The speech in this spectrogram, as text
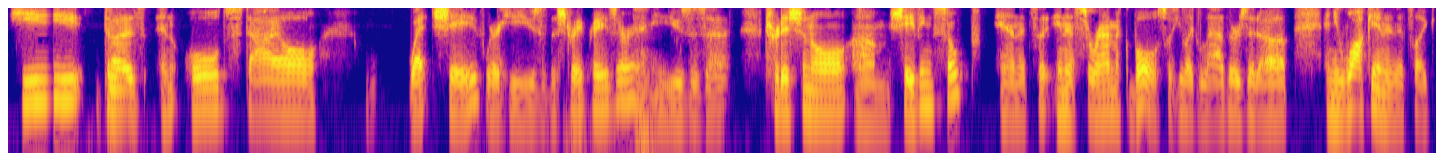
he does an old style wet shave where he uses the straight razor and he uses a traditional um, shaving soap and it's a, in a ceramic bowl. So he like lathers it up and you walk in and it's like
